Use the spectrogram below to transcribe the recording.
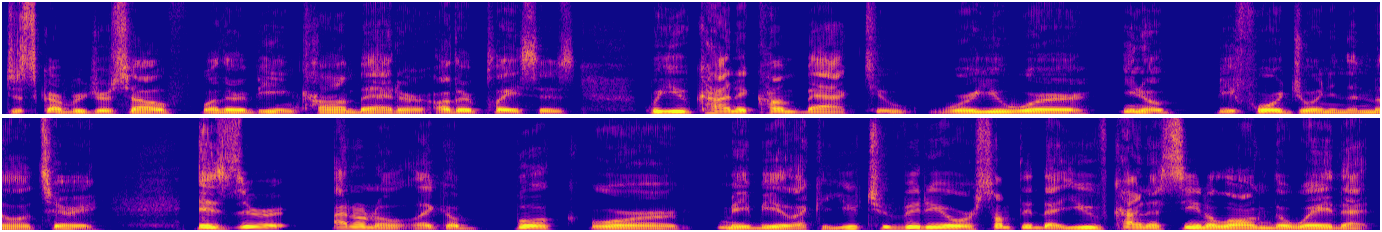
discovered yourself, whether it be in combat or other places, but you kind of come back to where you were, you know, before joining the military. Is there, I don't know, like a book or maybe like a YouTube video or something that you've kind of seen along the way that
